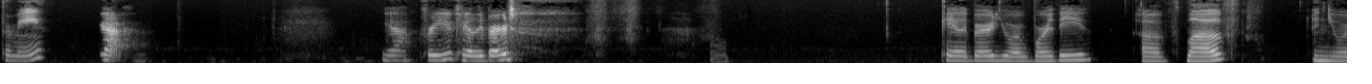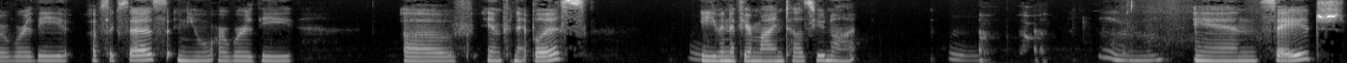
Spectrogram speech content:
For me? Yeah. Yeah, for you, Kayley Bird. Kayley Bird, you are worthy of love and you are worthy of success and you are worthy of infinite bliss, even if your mind tells you not. Hmm. And Sage,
